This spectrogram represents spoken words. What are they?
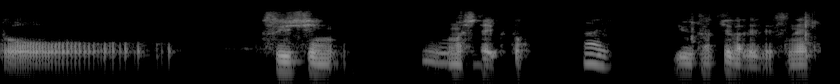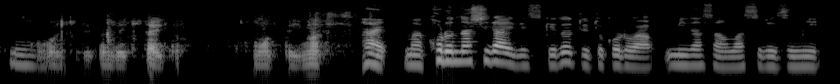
と、推進していくとはい。いう立場でですね、うんここに取り組んでいきたいと思っています。はい。まあ、コロナ次第ですけど、というところは、皆さん忘れずに、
